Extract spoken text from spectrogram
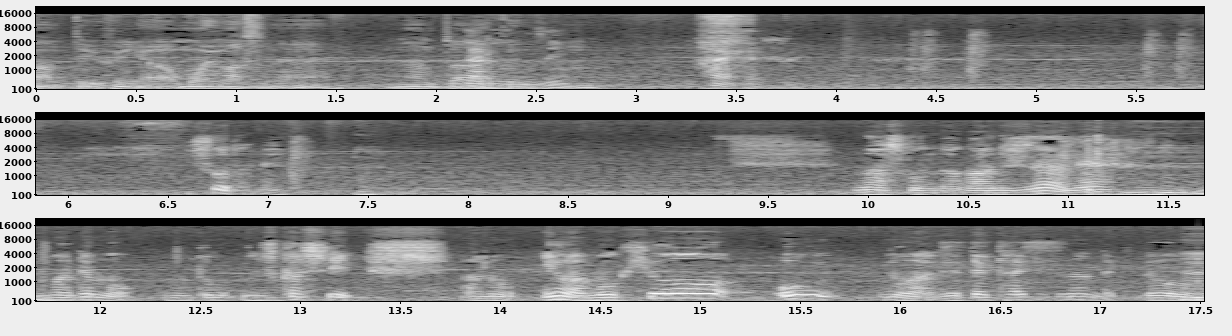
なんていうふうには思いますねなんとなくなるほどねうんはいはいはい。そうだね。まあそんな感じだよね。うんまあでも、本当難しい。あの、要は目標を追うのは絶対大切なんだけど、うんうん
